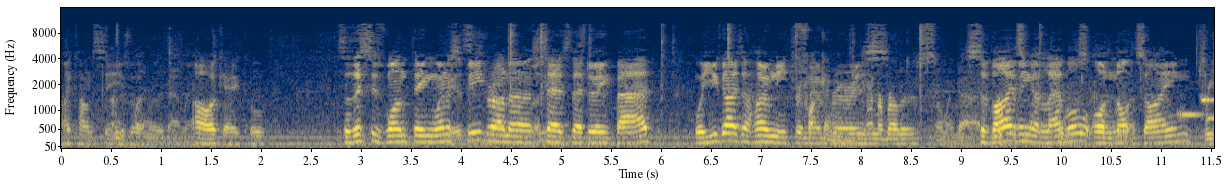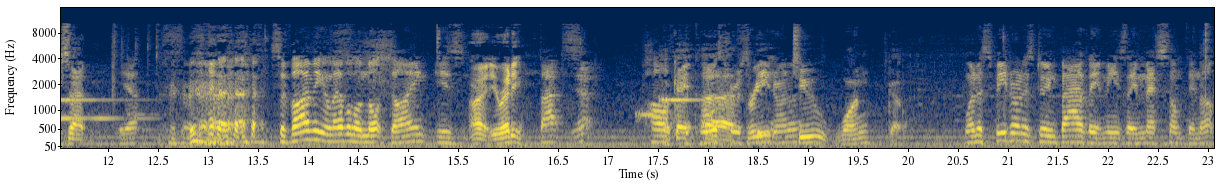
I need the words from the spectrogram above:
now? I can't see. I'm just but- playing really badly. Oh, okay, cool. So this is one thing. When a Here's speedrunner says they're doing bad, what you guys at home need to Fucking remember is Hammer Brothers. Oh my god. surviving a Look at this guy. level or not dying. Reset. Yeah. surviving a level or not dying is All right, you ready? that's yeah. half Okay. the course Uh, for a three, speedrunner. two, one, go. When a speedrunner's doing badly, it means they mess something up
